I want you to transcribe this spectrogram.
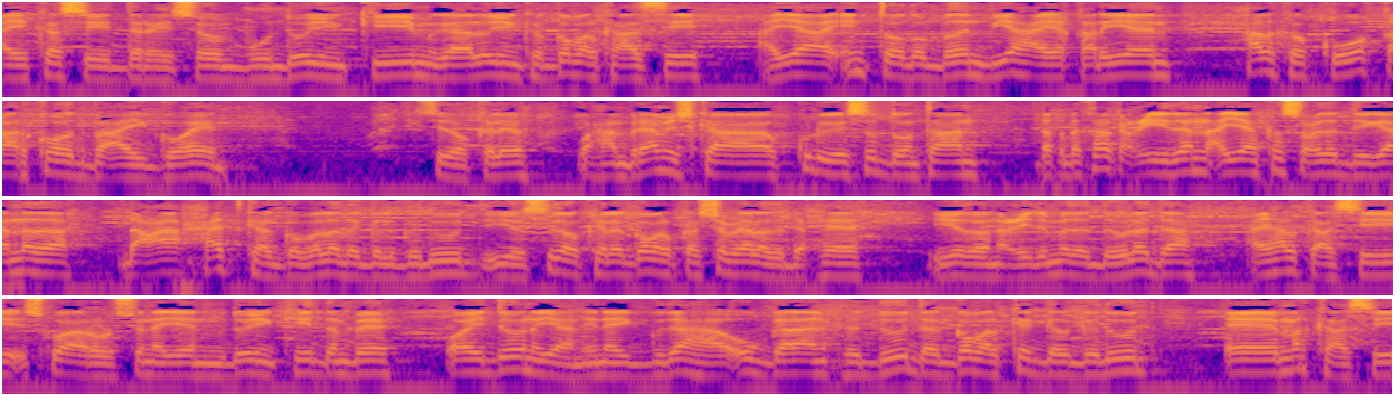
ay ka sii darayso buundooyinkii magaalooyinka gobolkaasi ayaa intooda badan biyaha ay qariyeen halka kuwo qaarkoodba ay go-een. Sidoo kale waxaan barnaamijka ku dhegaysan doontaan dhaqdhaqaaq ciidan ayaa ka socda deegaanada dhaca xadka gobollada galgaduud iyo sidoo kale gobolka shabeellada dhexe iyadoona ciidamada dowladda ay halkaasi isku aruursanayeen muddooyinkii dambe oo ay doonayaan inay gudaha u galaan xuduudda gobolka galgaduud ee markaasi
